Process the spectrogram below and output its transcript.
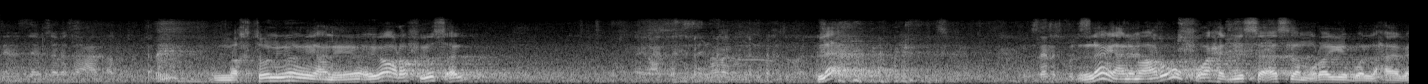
يتعرف إزاي؟ بسببها على الأتقى المختون يعني يعرف يسأل. لا. لا يعني معروف واحد لسه أسلم قريب ولا حاجة.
